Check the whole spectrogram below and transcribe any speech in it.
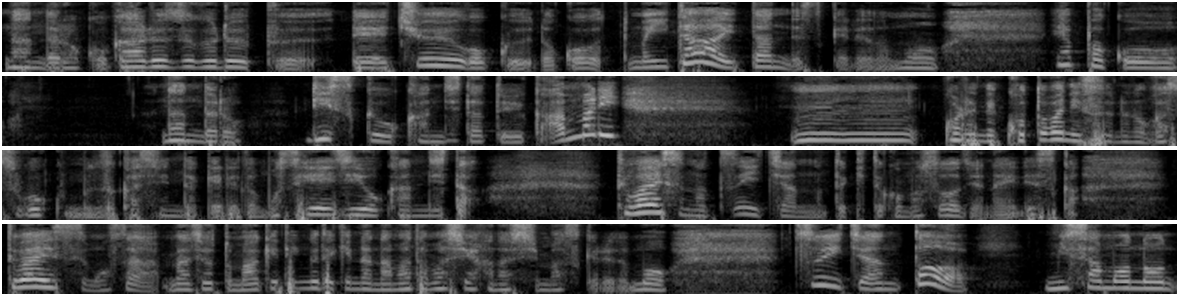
なんだろう、こう、ガールズグループで中国の子、まあ、いたはいたんですけれども、やっぱこう、なんだろう、リスクを感じたというか、あんまり、うーん、これね、言葉にするのがすごく難しいんだけれども、政治を感じた。TWICE のついちゃんの時とかもそうじゃないですか。TWICE もさ、まあちょっとマーケティング的な生々しい話しますけれども、ついちゃんとミサモの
